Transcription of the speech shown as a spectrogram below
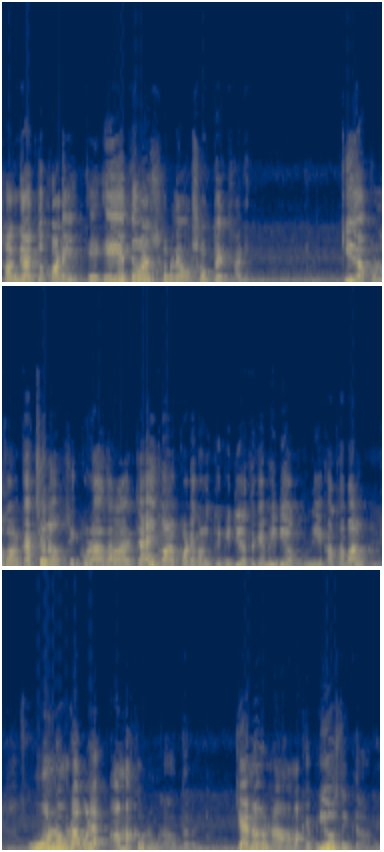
সঞ্জয় তো করে, এ- তো মানে অসভ্যের ধারী। কী কোনো দরকার ছিল? সেই ঘোড়া দালাল যাই কর- করে করুক, তুই ভিডিও থেকে ভিডিও নিয়ে কথা বল। ও নোংরা বলে আমাকেও নোংরা হতে হবে। কেন? না, আমাকে ভিউজ নিতে হবে।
